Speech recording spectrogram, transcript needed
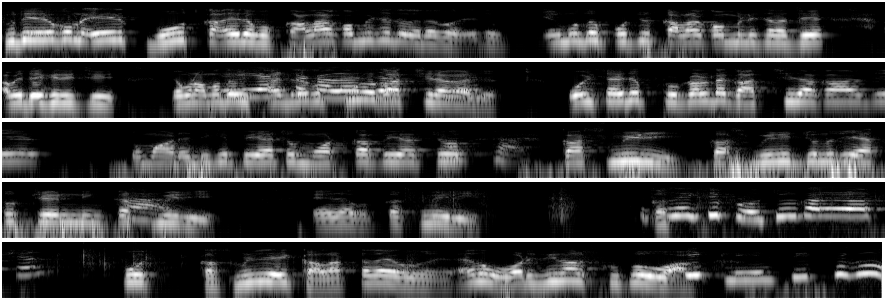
শুধু এরকম এর বহুত কা- এই দেখো কালার কম্বিনেশন দেখো দেখো এর মধ্যে প্রচুর কালার কম্বিনেশন আছে আমি দেখে দিচ্ছি। যেমন আমাদের ওই সাইডে পুরো গাচ্ছি রাখা আছে। ওই সাইডে টোটালটা গাচ্ছি রাখা আছে। তোমার এদিকে পেয়ে যাচ্ছ মটকা পেয়ে যাচ্ছ। আচ্ছা। কাশ্মীরি। কাশ্মীরির জন্য যে এত ট্রেন্ডিং কাশ্মীরি। এই দেখো কাশ্মীরি। দেখছি প্রচুর কালার অপশন কাশ্মীরির এই কালারটা দেখো একদম অরিজিনাল সুতো ওয়ার্ক কি ক্লেজ দিচ্ছে গো?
